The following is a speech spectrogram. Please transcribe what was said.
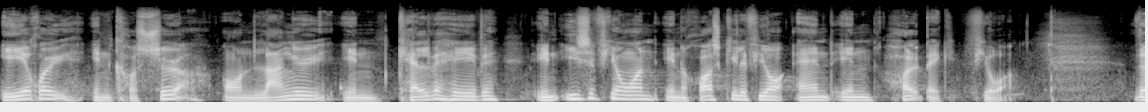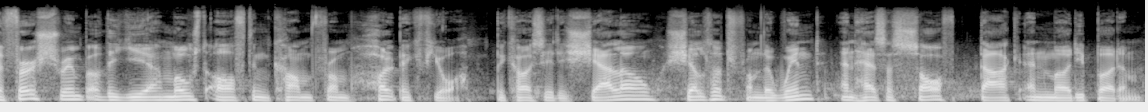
Ærø, in Korsør, on Langø, in Kalvehave, in Isefjorden, in Roskildefjord, and in Holbæk Fjord. The first shrimp of the year most often come from Holbæk Fjord because it is shallow, sheltered from the wind, and has a soft, dark, and muddy bottom.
